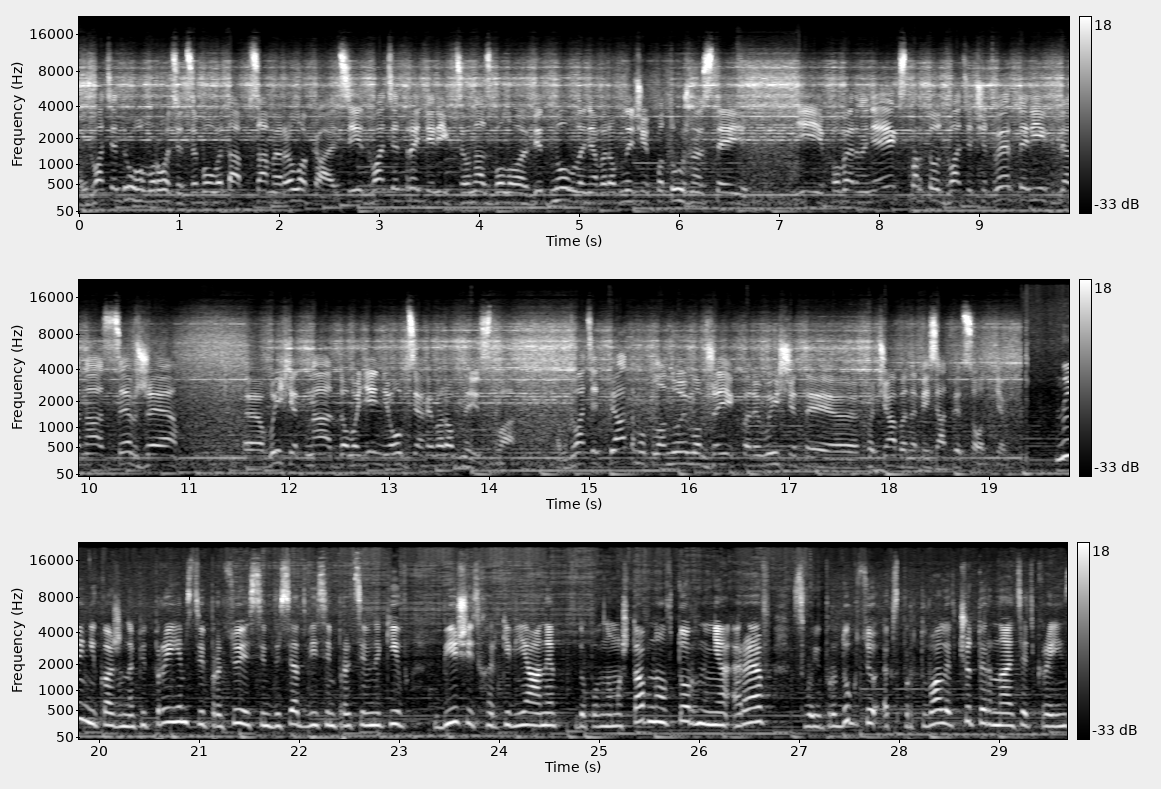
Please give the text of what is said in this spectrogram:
У 22-му році це був етап саме релокації. 23-й рік це у нас було відновлення виробничих потужностей і повернення експорту. 24-й рік для нас це вже е, вихід на довоєнні обсяги виробництва. В 25-му плануємо вже їх перевищити е, хоча б на 50%. Нині, каже, на підприємстві працює 78 працівників. Більшість харків'яни. До повномасштабного вторгнення РФ свою продукцію експортували в 14 країн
